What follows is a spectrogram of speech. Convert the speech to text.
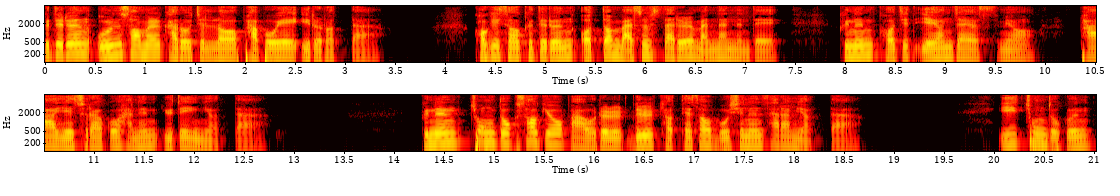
그들은 온 섬을 가로질러 바보에 이르렀다. 거기서 그들은 어떤 마술사를 만났는데 그는 거짓 예언자였으며 바 예수라고 하는 유대인이었다. 그는 총독 서교 바울을 늘 곁에서 모시는 사람이었다. 이 총독은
